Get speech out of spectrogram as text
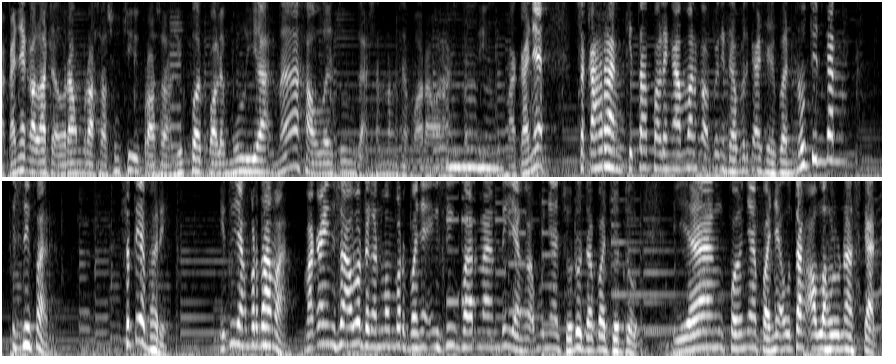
Makanya kalau ada orang merasa suci, merasa hebat, paling mulia, nah Allah itu nggak senang sama orang-orang seperti Hmm. itu. Makanya sekarang kita paling aman kalau pengen dapat keajaiban, rutin kan istighfar setiap hari. Itu yang pertama. Maka insya Allah dengan memperbanyak istighfar nanti yang nggak punya jodoh dapat jodoh, yang punya banyak utang Allah lunaskan,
